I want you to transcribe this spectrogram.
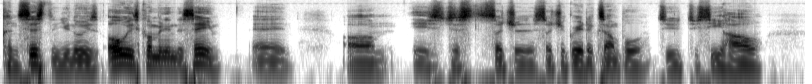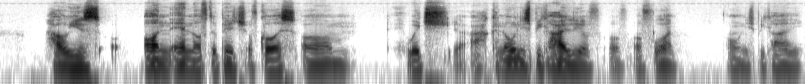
consistent you know he's always coming in the same. And um it's just such a such a great example to to see how how he is on and off the pitch of course. Um which I can only speak highly of of, of Juan. Only speak highly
